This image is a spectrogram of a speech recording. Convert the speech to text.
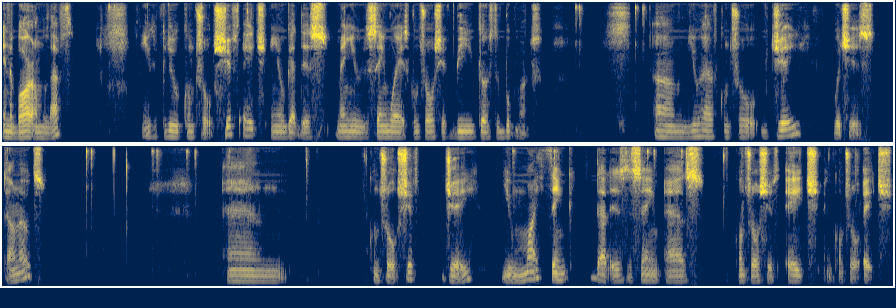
in the bar on the left. You could do control shift H and you'll get this menu the same way as control shift B goes to bookmarks. Um, you have control J which is downloads. And control shift J you might think that is the same as control shift H and control H.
